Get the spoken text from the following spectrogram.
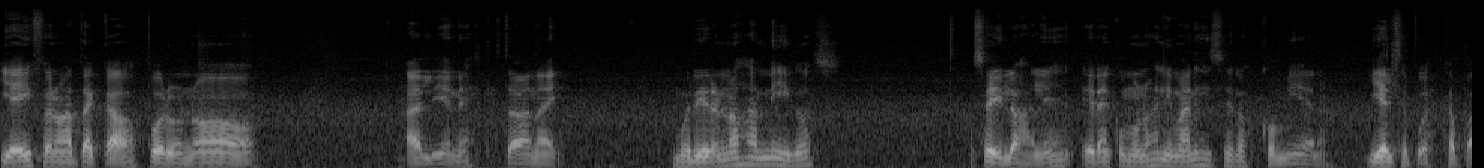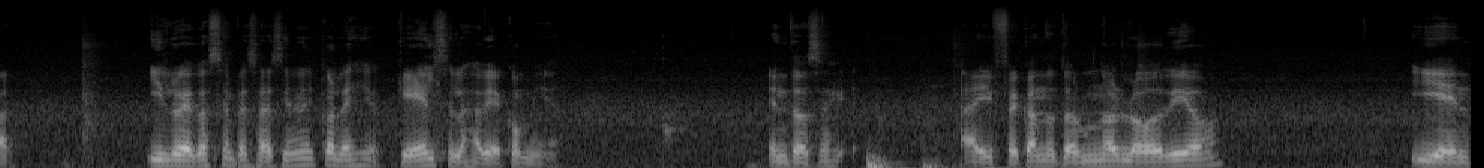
Y ahí fueron atacados por unos alienes que estaban ahí. Murieron los amigos. O sea, y los aliens eran como unos animales y se los comieron. Y él se pudo escapar. Y luego se empezó a decir en el colegio que él se los había comido. Entonces, ahí fue cuando todo el mundo lo odió. Y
